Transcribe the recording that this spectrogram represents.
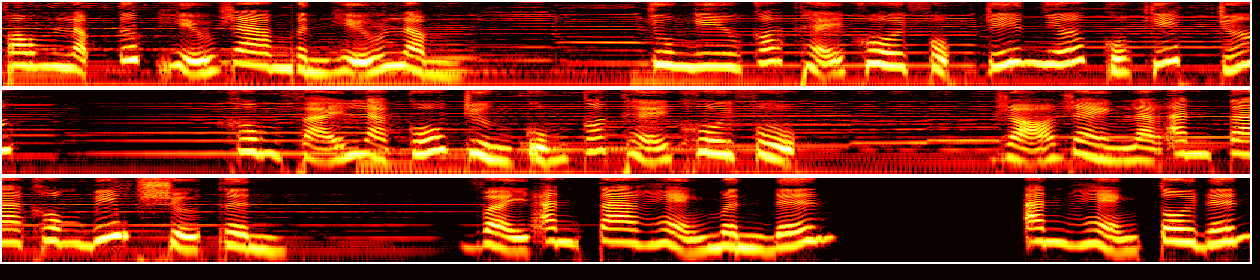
Phong lập tức hiểu ra mình hiểu lầm. Chu Nghiêu có thể khôi phục trí nhớ của kiếp trước. Không phải là cố trường cũng có thể khôi phục. Rõ ràng là anh ta không biết sự tình. Vậy anh ta hẹn mình đến. Anh hẹn tôi đến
